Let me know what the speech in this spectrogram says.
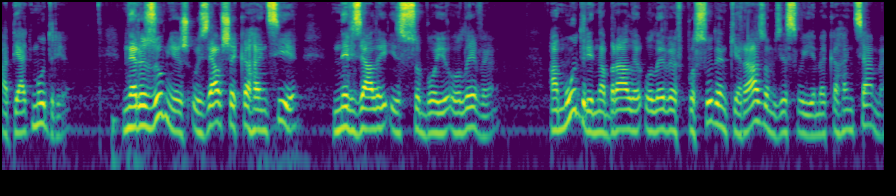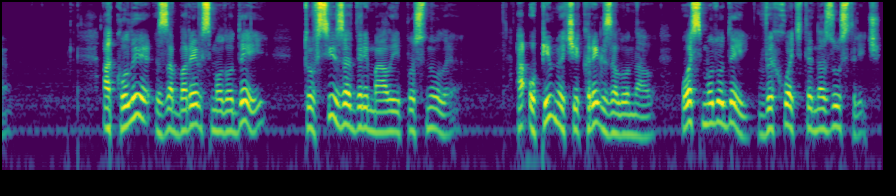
а п'ять мудрі. Нерозумні ж, узявши каганці, не взяли із собою оливи, а мудрі набрали оливи в посудинки разом зі своїми каганцями. А коли забарився молодий, то всі задрімали й поснули. А опівночі крик залунав Ось молодий, виходьте назустріч.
